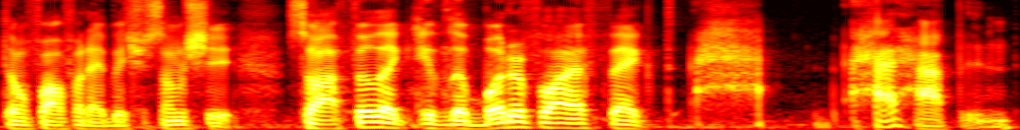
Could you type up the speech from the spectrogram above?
don't fall for that bitch or some shit. So I feel like if the butterfly effect ha- had happened,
